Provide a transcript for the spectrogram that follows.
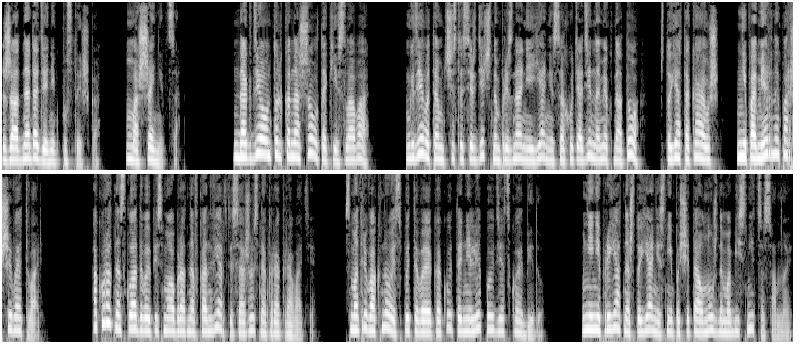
жадная до денег пустышка мошенница. Да где он только нашел такие слова? Где в этом чистосердечном признании Яниса хоть один намек на то, что я такая уж непомерная паршивая тварь? Аккуратно складываю письмо обратно в конверт и сажусь на край кровати. Смотрю в окно, испытывая какую-то нелепую детскую обиду. Мне неприятно, что Янис не посчитал нужным объясниться со мной.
